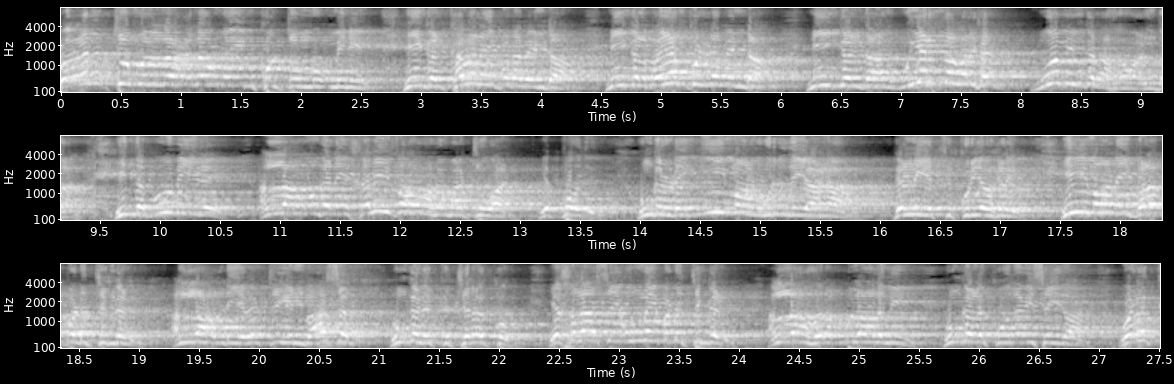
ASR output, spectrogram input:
وانتم الاعلون ان كنتم مؤمنين நீங்கள் கவலைப்பட வேண்டாம் நீங்கள் பயம் கொள்ள வேண்டாம் நீங்கள் தான் உயர்ந்தவர்கள் மூமின்களாக வாழ்ந்தால் இந்த பூமியிலே அல்லாஹ் உங்களை ஹலீஃபாவாக மாற்றுவான் எப்போது உங்களுடைய ஈமான் உறுதியானால் கண்ணியத்துக்குரியவர்களே ஈமானை பலப்படுத்துங்கள் அல்லாஹ்வுடைய வெற்றியின் வாசல் உங்களுக்கு திறக்கும் இஹ்லாஸை உண்மைப்படுத்துங்கள் அல்லாஹ் ரப்புல் உங்களுக்கு உதவி செய்தான் வணக்க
